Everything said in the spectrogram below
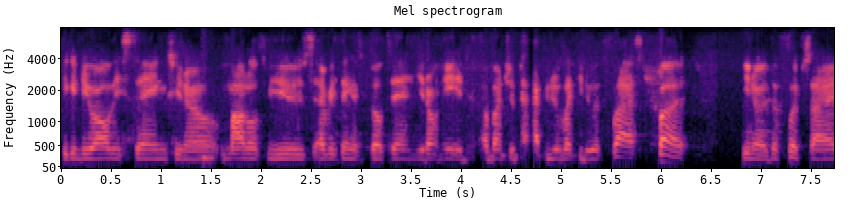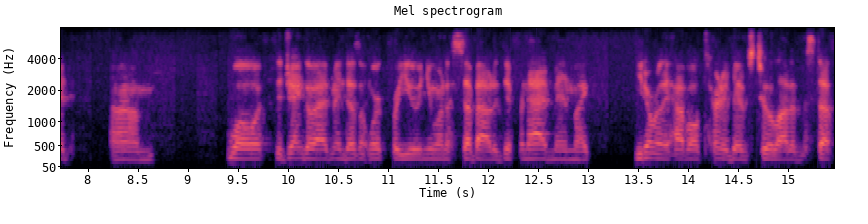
you can do all these things. You know, models, views, everything is built in. You don't need a bunch of packages like you do with Flask. But you know, the flip side. Um, well, if the Django admin doesn't work for you and you want to sub out a different admin, like you don't really have alternatives to a lot of the stuff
